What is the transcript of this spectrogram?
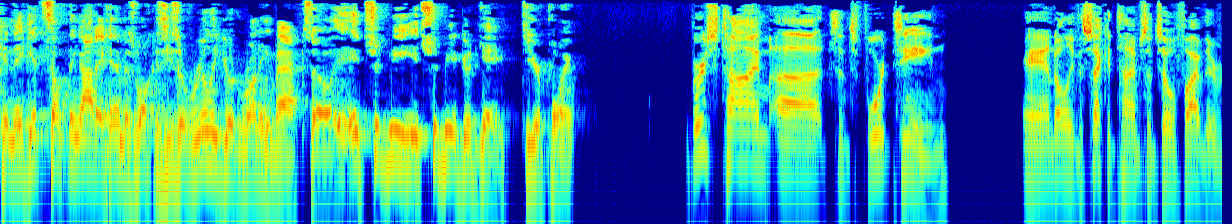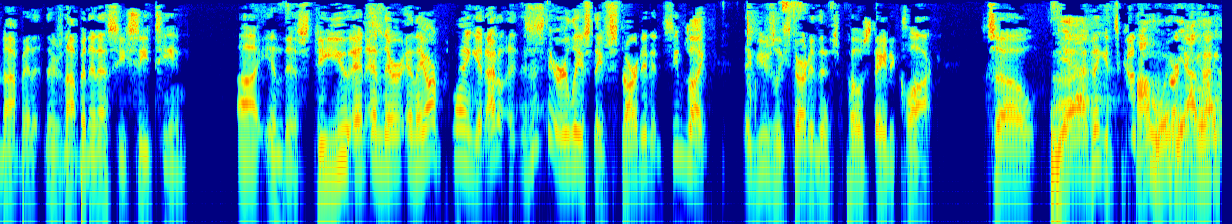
can they get something out of him as well? Because he's a really good running back. So it, it should be it should be a good game. To your point. First time uh, since 14, and only the second time since 05 there have not been there's not been an SEC team uh, in this. Do you and and they're and they are playing it. I don't. Is this the earliest they've started? It seems like they've usually started this post eight o'clock. So uh, yeah, I think it's good. I'm with you. I like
